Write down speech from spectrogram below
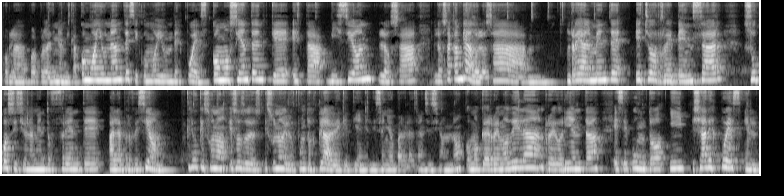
por, la, por, la dinámica, cómo hay un antes y cómo hay un después, cómo sienten que esta visión los ha, los ha cambiado, los ha mm, realmente hecho repensar su posicionamiento frente a la profesión creo que es uno, eso es, uno de los puntos clave que tiene el diseño para la transición, ¿no? Como que remodela, reorienta ese punto y ya después, en,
